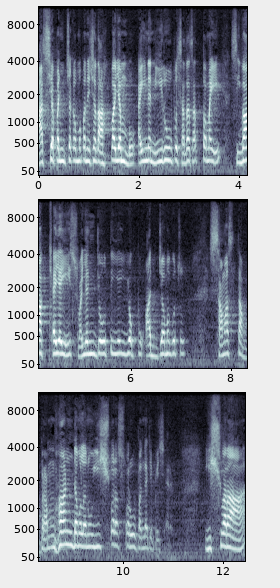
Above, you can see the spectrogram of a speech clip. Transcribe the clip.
ఆస్య పంచకముపనిషద ఆహ్వయంబు అయిన నీరూపు సదసత్వమై శివాఖ్యయై స్వయం జ్యోతియ్యొప్పు ఆజ్యమగుచు. సమస్త బ్రహ్మాండములను ఈశ్వర స్వరూపంగా చెప్పేశారు. ఈశ్వర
